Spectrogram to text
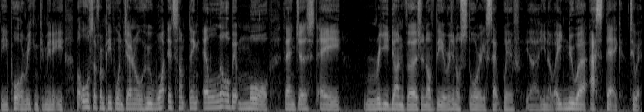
the Puerto Rican community, but also from people in general who wanted something a little bit more than just a redone version of the original story set with uh, you know a newer aesthetic to it.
